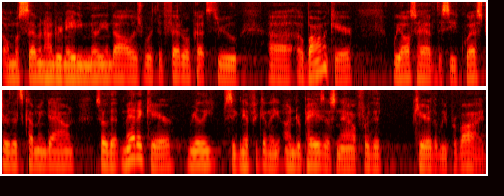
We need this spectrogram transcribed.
almost $780 million worth of federal cuts through uh, Obamacare, we also have the sequester that's coming down, so that Medicare really significantly underpays us now for the care that we provide.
